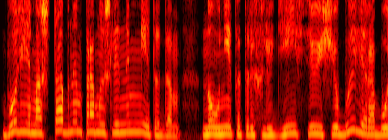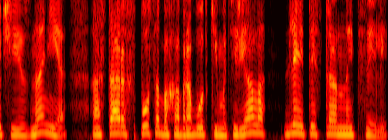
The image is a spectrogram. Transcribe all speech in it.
более масштабным промышленным методам, но у некоторых людей все еще были рабочие знания о старых способах обработки материала для этой странной цели.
